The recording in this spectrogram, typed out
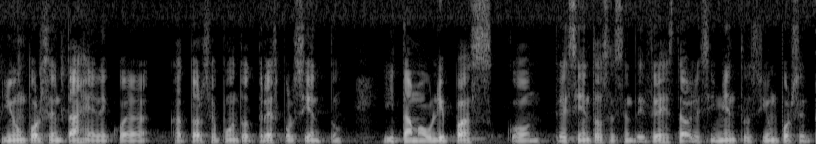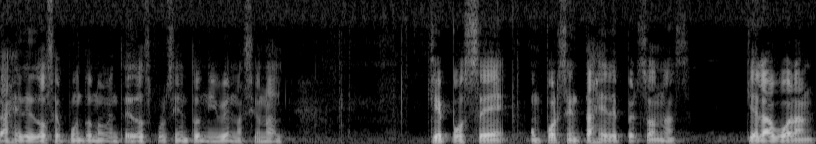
y un porcentaje de 14.3% y Tamaulipas con 363 establecimientos y un porcentaje de 12.92% a nivel nacional que posee un porcentaje de personas que laboran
